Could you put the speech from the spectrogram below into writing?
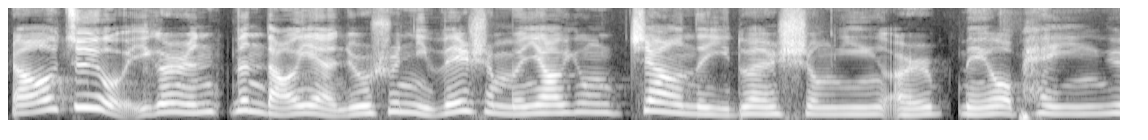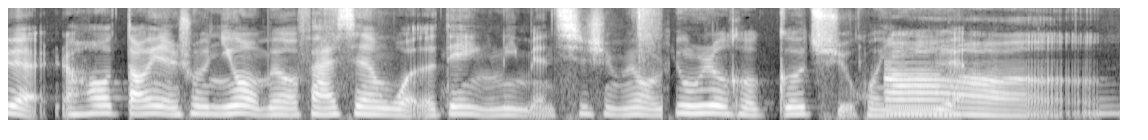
然后就有一个人问导演，就是说你为什么要用这样的一段声音而没有配音乐？然后导演说你有没有发现我的电影里面其实没有用任何歌曲或音乐？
